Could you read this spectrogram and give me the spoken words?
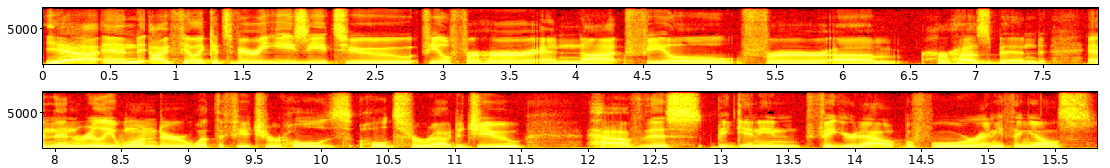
Yeah, and I feel like it's very easy to feel for her and not feel for um, her husband, and then really wonder what the future holds holds for Rao. Did you have this beginning figured out before anything else?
